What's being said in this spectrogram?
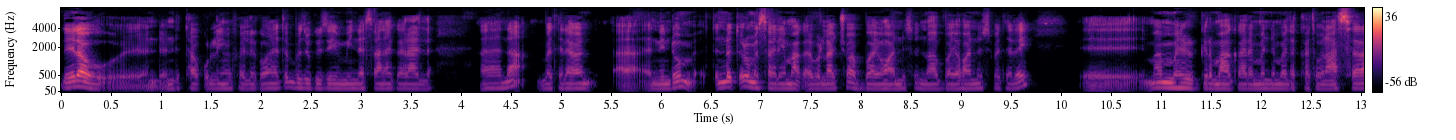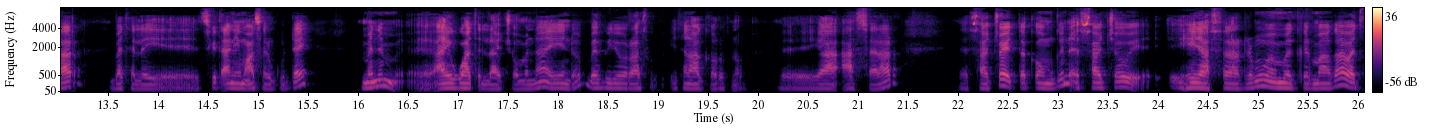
ሌላው እንድታውቁልኝ የምፈልገው ነጥብ ብዙ ጊዜ የሚነሳ ነገር አለ እና በተለይ እንደውም እንደ ጥሩ ምሳሌ የማቀርብላቸው አባ ዮሐንስ እና አባ ዮሐንስ በተለይ መምህር ግርማ ጋር የምንመለከተውን አሰራር በተለይ ሴጣን የማሰር ጉዳይ ምንም አይዋጥላቸውም እና ይህ እንደውም በቪዲዮ ራሱ የተናገሩት ነው። ያ አሰራር እሳቸው አይጠቀሙም፣ ግን እሳቸው ይሄ አሰራር ደግሞ መምህር ግርማ ጋር በዛ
